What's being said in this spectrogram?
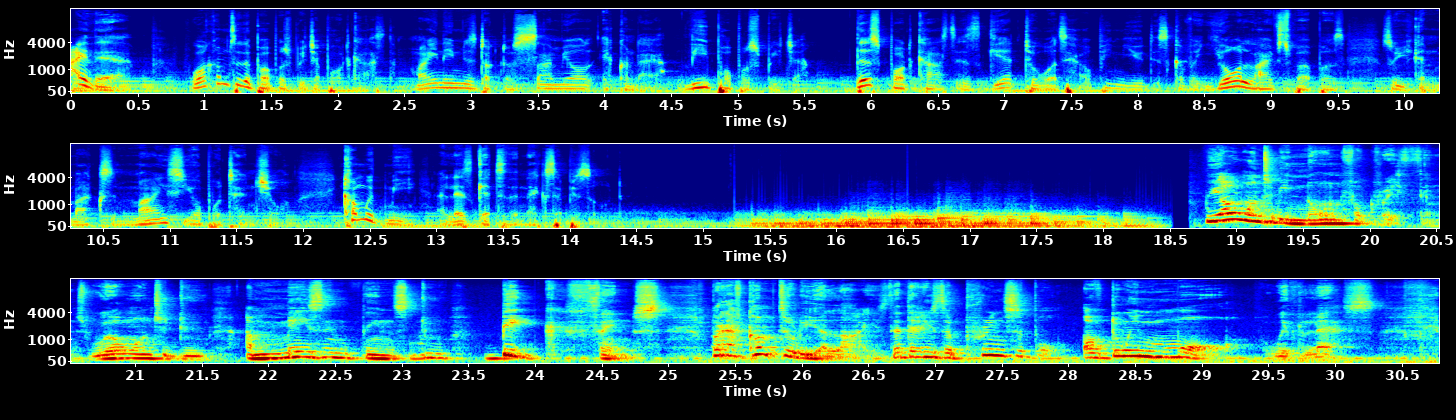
Hi there. Welcome to the Purpose Preacher podcast. My name is Dr. Samuel Ekundayo, the Purpose Preacher. This podcast is geared towards helping you discover your life's purpose so you can maximize your potential. Come with me and let's get to the next episode. We all want to be known for great things. We all want to do amazing things, do big things. But I've come to realize that there is a principle of doing more with less.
